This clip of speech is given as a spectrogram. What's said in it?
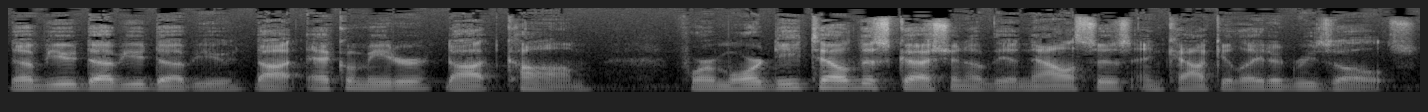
www.echometer.com for a more detailed discussion of the analysis and calculated results.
